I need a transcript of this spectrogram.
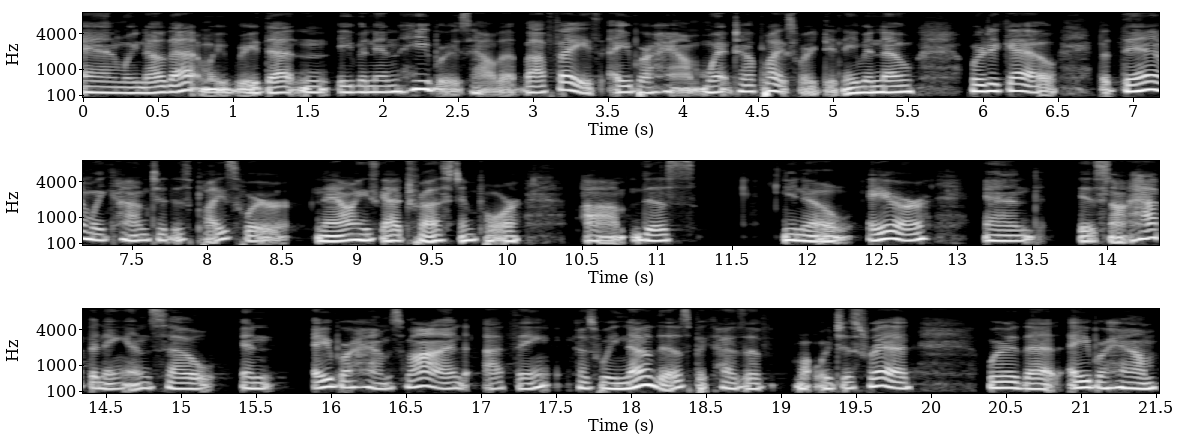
And we know that, and we read that, and even in Hebrews, how that by faith Abraham went to a place where he didn't even know where to go. But then we come to this place where now he's got to trust him for um, this, you know, heir, and it's not happening. And so, in Abraham's mind, I think, because we know this because of what we just read, where that Abraham,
